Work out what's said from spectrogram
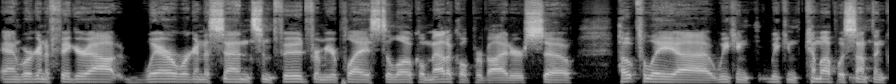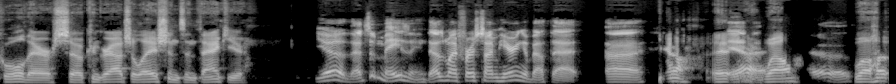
and we're going to figure out where we're going to send some food from your place to local medical providers. So hopefully uh, we can we can come up with something cool there. So congratulations and thank you. Yeah that's amazing. That was my first time hearing about that. Uh, yeah it, yeah. well Uh, well,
